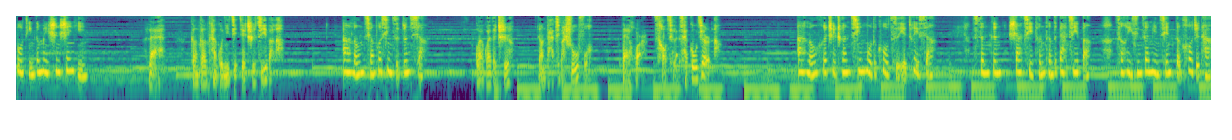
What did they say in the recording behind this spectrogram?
不停的媚声呻吟。来，刚刚看过你姐姐吃鸡巴了。阿龙强迫杏子蹲下，乖乖的吃。让大鸡巴舒服，待会儿操起来才够劲儿呢。阿龙和赤川青木的裤子也退下，三根杀气腾腾的大鸡巴早已经在面前等候着他。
